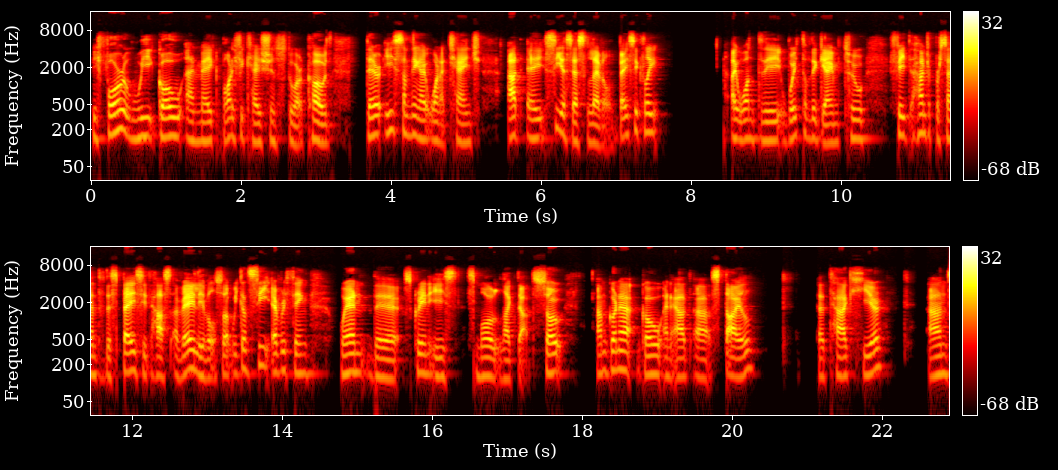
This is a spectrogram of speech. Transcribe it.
before we go and make modifications to our code, there is something I want to change at a CSS level. Basically, I want the width of the game to fit 100% of the space it has available so that we can see everything when the screen is small like that. So I'm gonna go and add a style a tag here. And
